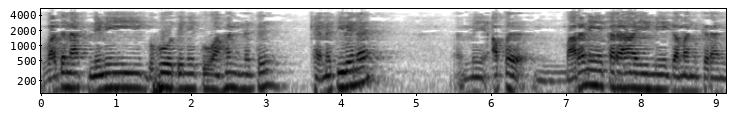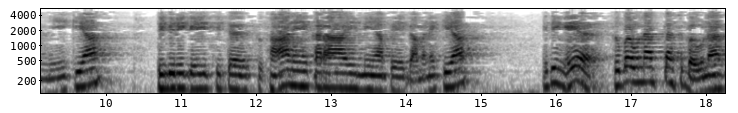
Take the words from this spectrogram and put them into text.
වදනක් නෙමෙයි බොහෝ දෙනෙකු අහන්නට කැමති වෙන මේ අප මරණය කරායි මේ ගමන් කරන්නේ කියා තිබිරිගේ සිට සුසානේ කරායි මේ අපේ ගමන කියා. ඉතින් එය සුබ වුණත් අසුබ වුණත්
